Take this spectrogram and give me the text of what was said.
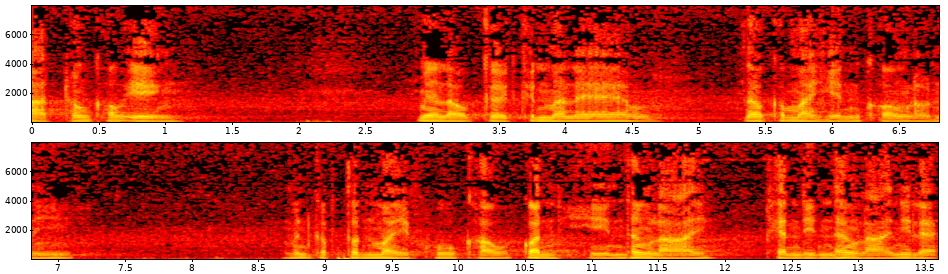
าติของเขาเอง เมื่อเราเกิดขึ้นมาแล้ว เราก็มาเห็นของเหล่านี้ เหมือนกับต้นไม้ภูเขาก้อนหินทั้งหลาย แผ่นดินทั้งหลายนี่แหละ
